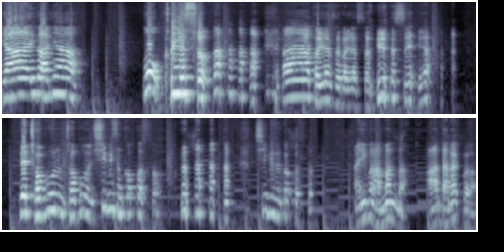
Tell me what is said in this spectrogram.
야 이거 아니야. 오 걸렸어. 아 걸렸어 걸렸어 걸렸어 내 저분 저분 12승 꺾었어. 12승 꺾었어. 아 이분 안 맞나? 아 나갈 거야.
